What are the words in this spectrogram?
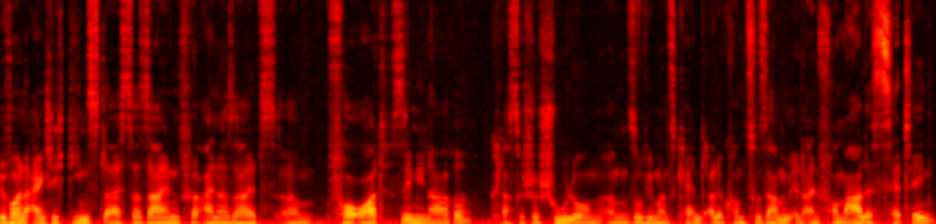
wir wollen eigentlich Dienstleister sein für einerseits ähm, Vor-Ort-Seminare, klassische Schulungen, ähm, so wie man es kennt. Alle kommen zusammen in ein formales Setting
